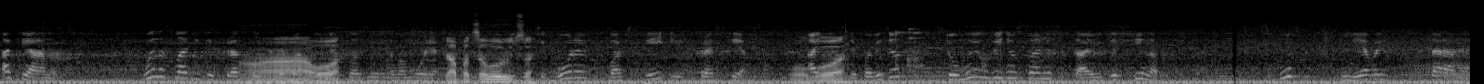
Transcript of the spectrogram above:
«Океанус». Вы насладитесь красотами А. Лазурного моря. Сейчас поцелуются. Горы во всей их красе. А Ого. если повезет, то мы увидим с вами стаю дельфинов. Спуск левой стороны.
